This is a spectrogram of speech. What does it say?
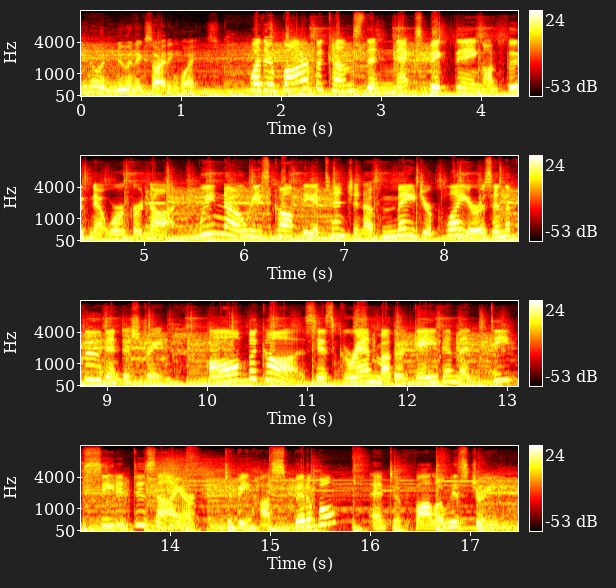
you know, in new and exciting ways. Whether Bahr becomes the next big thing on Food Network or not, we know he's caught the attention of major players in the food industry, all because his grandmother gave him a deep seated desire to be hospitable and to follow his dream.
